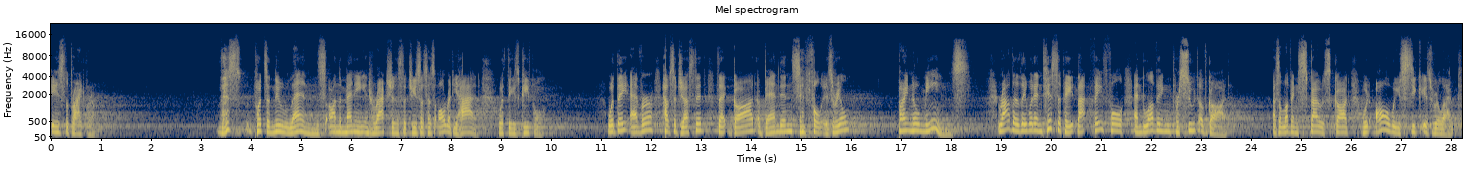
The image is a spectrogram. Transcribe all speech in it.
is the bridegroom. This puts a new lens on the many interactions that Jesus has already had with these people. Would they ever have suggested that God abandoned sinful Israel? By no means. Rather, they would anticipate that faithful and loving pursuit of God. As a loving spouse, God would always seek Israel out,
